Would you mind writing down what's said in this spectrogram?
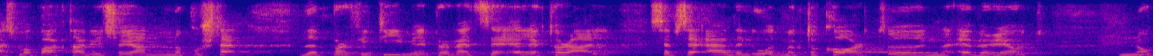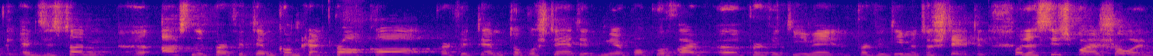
as më pak tani që janë në pushtet dhe përfitimi përveçse elektoral, sepse ende luhet me këtë kartën e veriut, nuk ekziston asnjë përfitim konkret. Pra ka përfitim të pushtetit, mirëpo kurrfarë përfitimi, përfitimi të shtetit. Po- dhe siç po e shohim,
